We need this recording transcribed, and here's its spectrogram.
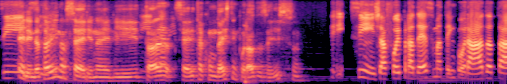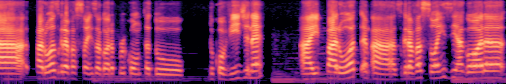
Sim, ele ainda sim. tá aí na série, né? Ele sim, tá. A série tá com 10 temporadas, é isso? Sim, sim já foi pra décima temporada, tá. Parou as gravações agora por conta do, do Covid, né? Aí parou as gravações e agora,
